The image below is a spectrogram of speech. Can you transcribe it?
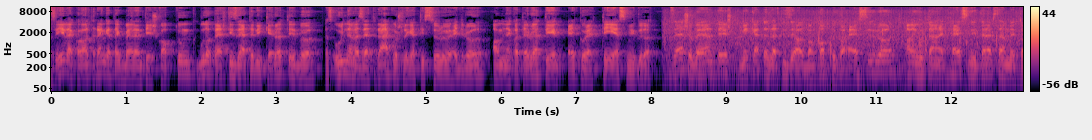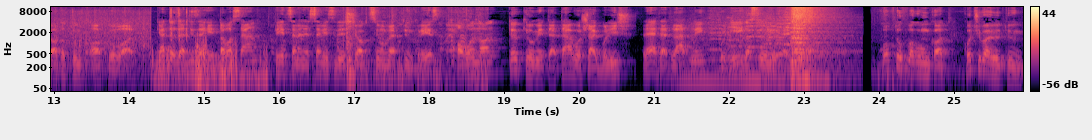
Az évek alatt rengeteg bejelentést kaptunk Budapest 17. kerületéből, az úgynevezett Rákosligeti Szőlőhegyről, aminek a területén egykor egy TS működött. Az első bejelentést még 2016-ban kaptuk a helyszínről, ami után egy helyszíni telepszámlét tartottunk Alktóval. 2017 tavaszán Pécsemen személyszedési akción vettünk részt, ahonnan több kilométer távolságból is lehetett látni, hogy ég a szőlőhegy. Fogtuk magunkat, kocsiba ültünk,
